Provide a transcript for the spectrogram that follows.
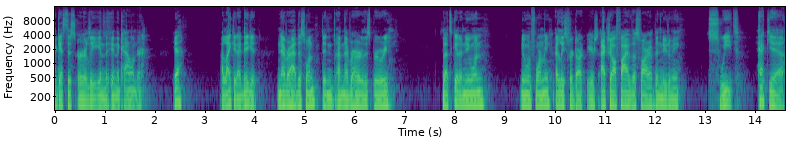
I guess, this early in the in the calendar. Yeah, I like it. I dig it. Never had this one. Didn't. I've never heard of this brewery. So that's good. A new one, new one for me. At least for dark beers. Actually, all five thus far have been new to me. Sweet. Heck yeah.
